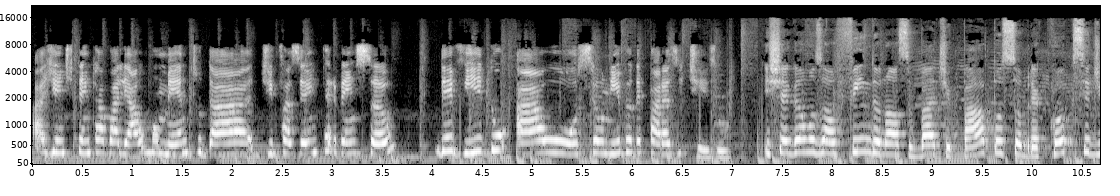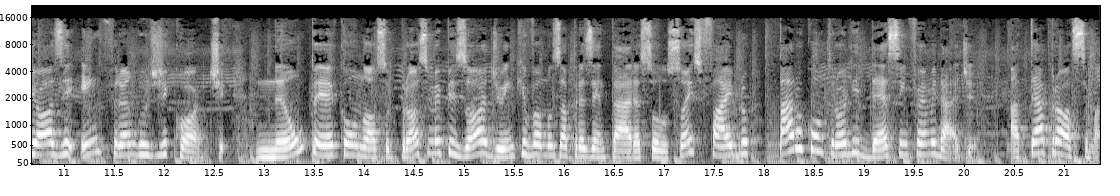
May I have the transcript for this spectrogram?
a gente tem que avaliar o momento da, de fazer a intervenção devido ao seu nível de parasitismo. E chegamos ao fim do nosso bate-papo sobre a coccidiose em frangos de corte. Não percam o nosso próximo episódio em que vamos apresentar as soluções Fibro para o controle dessa enfermidade. Até a próxima!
